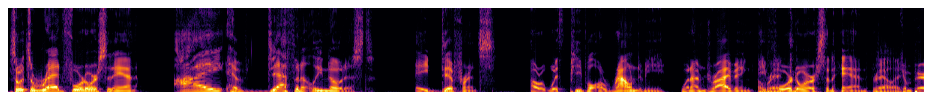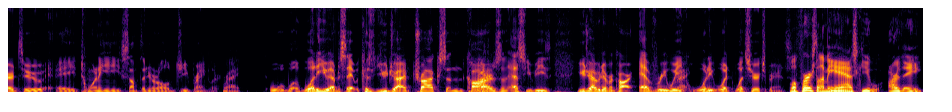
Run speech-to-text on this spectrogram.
So it's a red four door sedan. I have definitely noticed a difference uh, with people around me when I'm driving a, A four door sedan Really? compared to a 20 something year old Jeep Wrangler. Right. Wh- What do you have to say? Because you drive trucks and cars and SUVs. You drive a different car every week. Right. What do you, what What's your experience? Well, first, let me ask you: Are they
